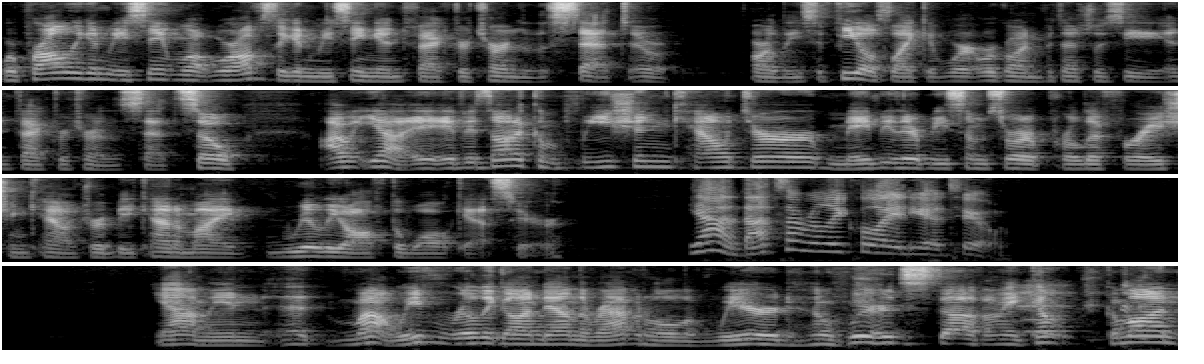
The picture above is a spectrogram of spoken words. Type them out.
we're probably going to be seeing, well, we're obviously going to be seeing Infect return to the set, or, or at least it feels like it. We're, we're going to potentially see Infect return to the set. So, I, yeah, if it's not a completion counter, maybe there'd be some sort of proliferation counter. It'd be kind of my really off the wall guess here. Yeah, that's a really cool idea too. Yeah, I mean, it, wow, we've really gone down the rabbit hole of weird, weird stuff. I mean, come, come on,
